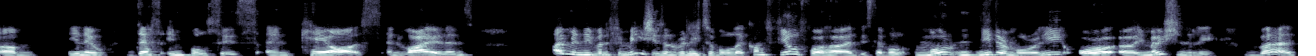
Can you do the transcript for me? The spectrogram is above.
um, you know, death impulses and chaos and violence, I mean, even for me, she's unrelatable. I can't feel for her at this level, more, neither morally or uh, emotionally. But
